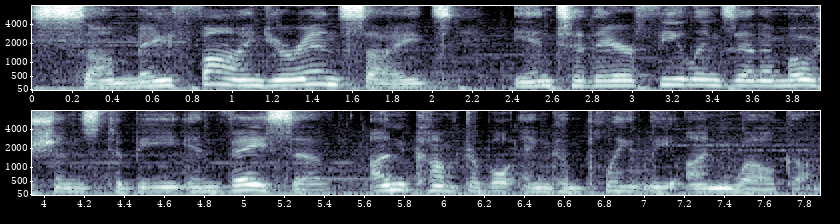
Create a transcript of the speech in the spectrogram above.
some may find your insights into their feelings and emotions to be invasive, uncomfortable, and completely unwelcome.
